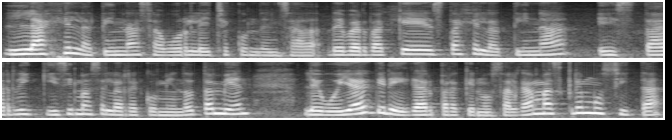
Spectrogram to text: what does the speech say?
la gelatina sabor leche condensada. De verdad que esta gelatina está riquísima, se la recomiendo también. Le voy a agregar para que nos salga más cremosita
